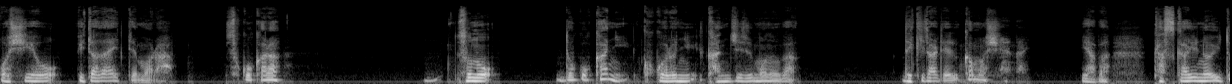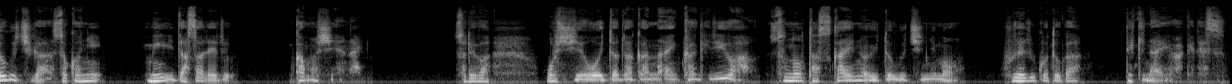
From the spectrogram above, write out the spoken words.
教えをいただいてもらう。そこから、そのどこかに心に感じるものができられるかもしれない。いわば、助かりの糸口がそこに見出されるかもしれない。それは、教えをいただかない限りは、その助かりの糸口にも触れることができないわけです。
